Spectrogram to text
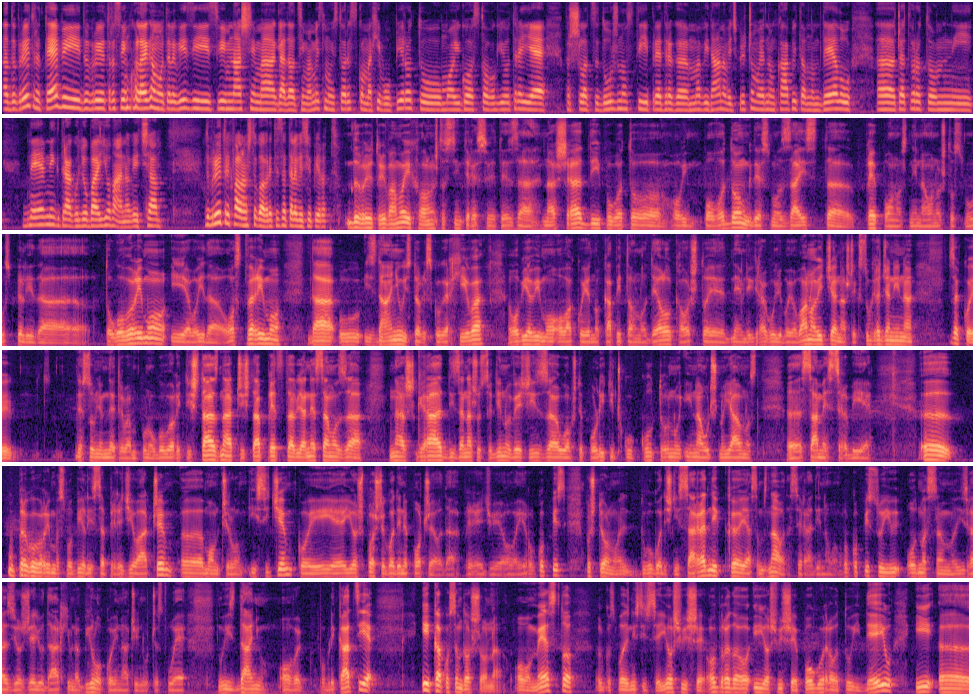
Dobro jutro tebi, dobro jutro svim kolegama u televiziji i svim našim gledalcima. Mi smo u Istorijskom arhivu u Pirotu. Moj gost ovog jutra je vršilac dužnosti Predrag M. Vidanović. Pričamo o jednom kapitalnom delu, četvorotomni dnevnik Dragoljuba Jovanovića. Dobro jutro i hvala vam što govorite za televiziju Pirot. Dobro jutro i vama i hvala vam što se interesujete za naš rad i pogotovo ovim povodom gde smo zaista preponosni na ono što smo uspeli da dogovorimo i evo i da ostvarimo da u izdanju Istorijskog arhiva objavimo ovako jedno kapitalno delo kao što je Dnevnik Draguljuba Jovanovića, našeg sugrađanina, za koje ne sumnjam, ne trebam puno govoriti šta znači, šta predstavlja ne samo za naš grad i za našu sredinu, već i za uopšte političku, kulturnu i naučnu javnost e, same Srbije. E, U pregovorima smo bili sa priređivačem, e, Momčilom Isićem, koji je još prošle godine počeo da priređuje ovaj rukopis, pošto je on moj dugogodišnji saradnik, ja sam znao da se radi na ovom rukopisu i odmah sam izrazio želju da arhiv na bilo koji način učestvuje u izdanju ove publikacije. I kako sam došao na ovo mesto, gospodin Istić se još više obradao i još više pogurao tu ideju i e,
